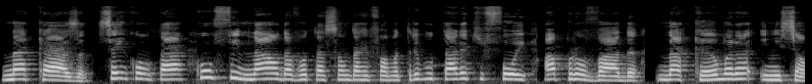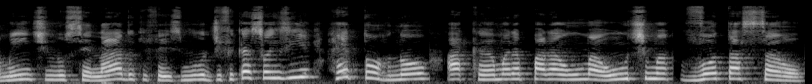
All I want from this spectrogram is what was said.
na casa, sem contar com o final da votação da reforma tributária que foi aprovada na Câmara inicialmente, no Senado que fez modificações e retornou à Câmara para uma última votação.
